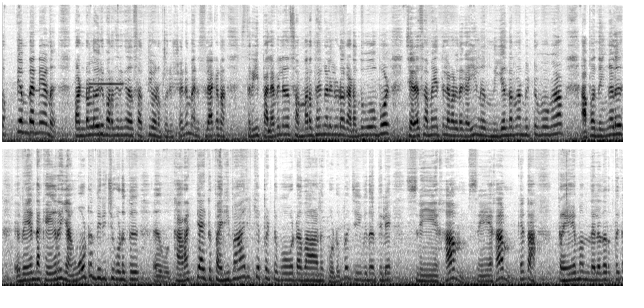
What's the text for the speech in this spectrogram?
സത്യം തന്നെയാണ്. പണ്ടുള്ളവർ പറഞ്ഞിരിക്കുന്നത് സത്യമാണ്. പുരുഷനും മനസ്സിലാക്കണം സ്ത്രീ പല പല സമ്മർദ്ദങ്ങളിലൂടെ കടന്നു പോകുമ്പോൾ ചില സമയത്തിൽ അവളുടെ കയ്യിൽ നിന്ന് നിയന്ത്രണം വിട്ടുപോകാം. അപ്പൊ നിങ്ങൾ വേണ്ട കെയറിങ് അങ്ങോട്ടും തിരിച്ചു കൊടുത്ത് കറക്റ്റായിട്ട് പരിപാലിക്കപ്പെട്ടു പോകേണ്ടതാണ് കുടുംബ ജീവിതത്തിലെ സ്നേഹം. സ്നേഹം കേട്ടാ? പ്രേമം നിലനിർത്തുക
